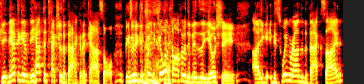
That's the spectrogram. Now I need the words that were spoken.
they have to give they have to texture the back of the castle because when you, when you go on top of it to visit Yoshi, uh, you, if you swing around to the back side,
